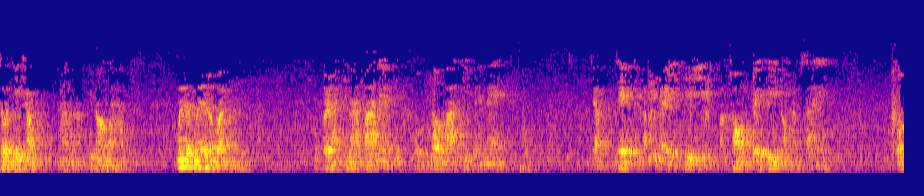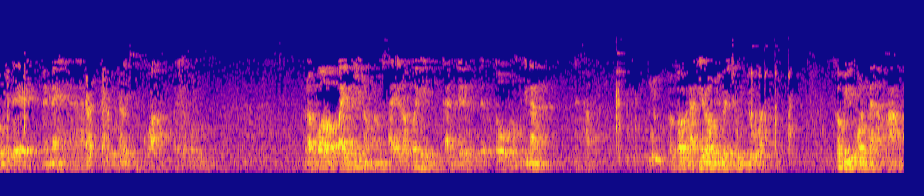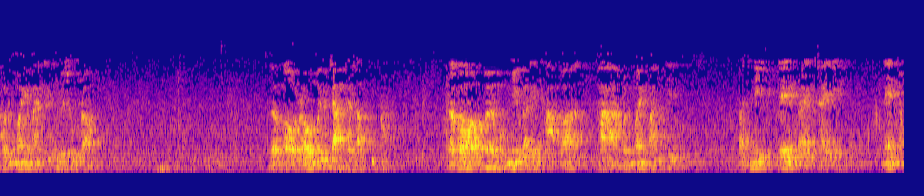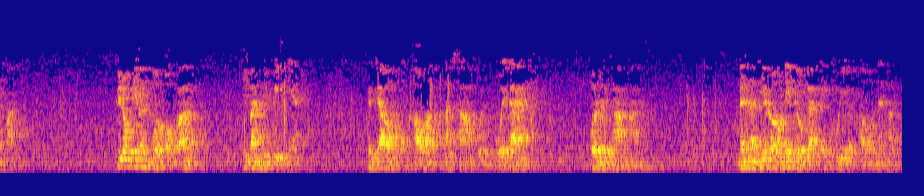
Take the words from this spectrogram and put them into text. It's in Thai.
สวัสดีครับพี่น้องนะครับ เมื่อเมื่อวันพฤหัสที่ผ่านมาเนี่ยผมก็พาที่แม่แม่จากกรุงเทพนะครับไปที่ปักช่องไปที่หนองน้ำใสก็มีเด็กแม่แม่นะครับอายุยี่สิบกว่าไปกับผมแล้วก็ไปที่หนองน้ำใสเราก็เห็นการเจริญเติบโตของที่นั่นนะครับแล้วก็ขณะที่เรามีประชุมอยู่ก็มีคนนะครับผ่านคนไม่มาในที่ประชุมเรา แล้วก็เราไม่รู้จักนะครับ แล้วก็เมื่อผมมีโอกาสได้ถามว่าพาคนไม่มาที่มาที่นี่ได้อย่างไรใครแนะนำมาพี่โรงเรียนตัวบอกว่าที่บ้านที่ปีเนี้ยพระเจ้าของเขาอะรักษาคนป่วยได้ ก็เลยพามาในขณะที่เราได้มีโอกาสได้คุยกับเขานะครับ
